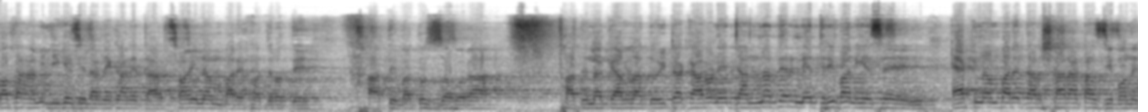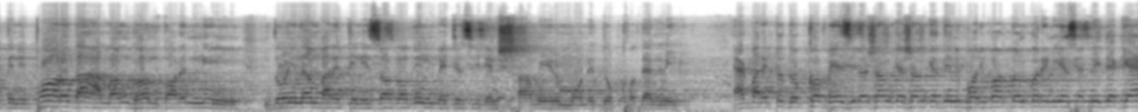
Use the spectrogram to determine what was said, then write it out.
কথা আমি লিখেছিলাম এখানে, তার ছয় নম্বরে হজরতে ফাতেমাতুজ জহরা। ফাতেমাকে আল্লাহ দুইটা কারণে জান্নাতের নেত্রী বানিয়েছেন। এক নম্বরে তার সারাটা জীবনে তিনি পর্দা লঙ্ঘন করেননি। দুই নম্বরে তিনি যতদিন বেঁচেছিলেন স্বামীর মনে দুঃখ দেননি। একবার একটু দুঃখ পেয়েছিল, সঙ্গে সঙ্গে তিনি পরিবর্তন করে নিয়েছেন নিজেকে।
